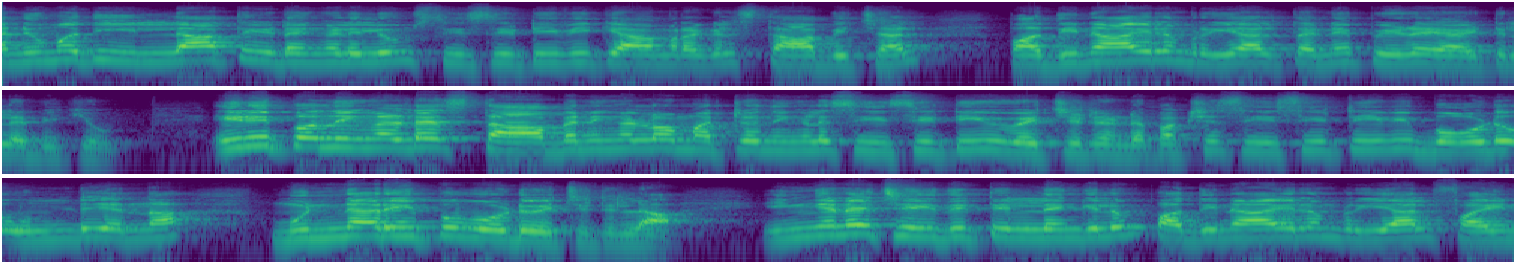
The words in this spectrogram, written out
അനുമതി ഇല്ലാത്ത ഇടങ്ങളിലും സി സി ടി വി ക്യാമറകൾ സ്ഥാപിച്ചാൽ പതിനായിരം റിയാൽ തന്നെ പിഴയായിട്ട് ലഭിക്കും. ഇനിയിപ്പോൾ നിങ്ങളുടെ സ്ഥാപനങ്ങളിലോ മറ്റോ നിങ്ങൾ സി സി ടി വി വെച്ചിട്ടുണ്ട്. പക്ഷെ C C T V board ഉണ്ട് എന്ന മുന്നറിയിപ്പ് ബോർഡ് വെച്ചിട്ടില്ല. ഇങ്ങനെ ചെയ്തിട്ടില്ലെങ്കിലും പതിനായിരം റിയാൽ ഫൈൻ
